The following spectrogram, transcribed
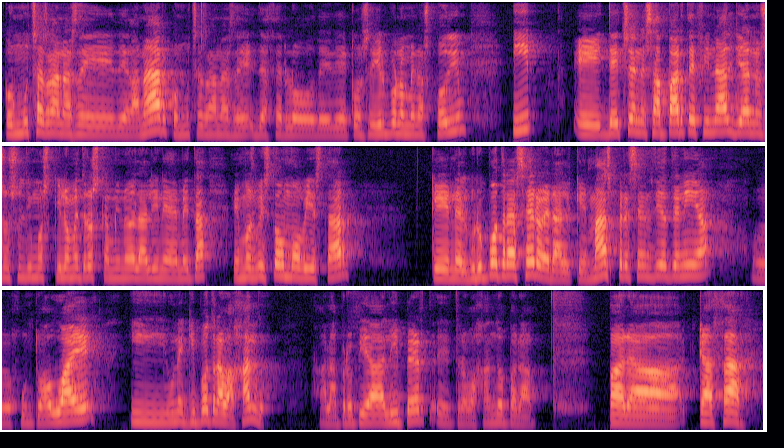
con muchas ganas de, ganar, con muchas ganas de, hacerlo, de, conseguir por lo menos podium, y Eh, de hecho, en esa parte final, ya en esos últimos kilómetros camino de la línea de meta, hemos visto un Movistar que en el grupo trasero era el que más presencia tenía, eh, junto a UAE, y un equipo trabajando, a la propia Lippert, trabajando para, para cazar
